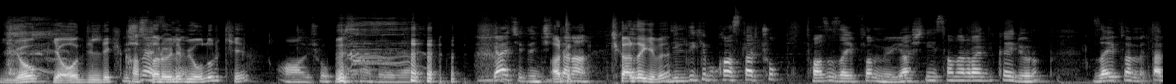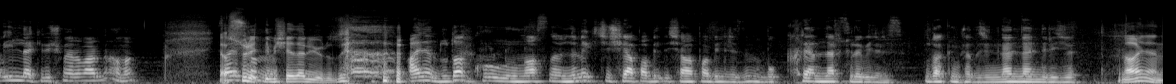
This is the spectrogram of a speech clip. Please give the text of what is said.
Yok ya o dildeki Düşmez kaslar öyle mi? bir olur ki. Abi çok pis olur ya. Gerçekten cidden Artık ha. çıkardığı Dil- gibi. Dildeki bu kaslar çok fazla zayıflamıyor. Yaşlı insanlara ben dikkat ediyorum. Zayıflamıyor. Tabii illaki düşmeyen vardır ama Ya sürekli bir şeyler yiyoruz. Aynen dudak kuruluğunu aslında önlemek için şey, yapabil şey yapabiliriz değil mi? Bu kremler sürebiliriz. Dudak yumuşatıcı, nemlendirici. Aynen.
